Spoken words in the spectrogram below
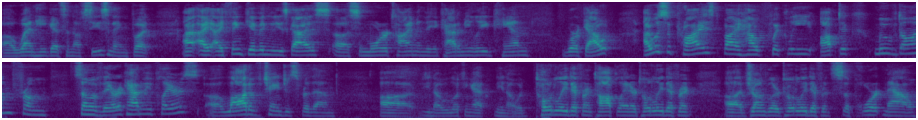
uh, when he gets enough seasoning, but I, I think giving these guys uh, some more time in the academy league can work out. I was surprised by how quickly Optic moved on from some of their academy players. A lot of changes for them. Uh, you know, looking at you know a totally different top laner, totally different uh, jungler, totally different support now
